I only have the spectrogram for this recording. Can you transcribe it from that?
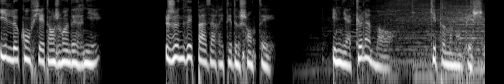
Il le confiait en juin dernier. Je ne vais pas arrêter de chanter. Il n'y a que la mort qui peut m'en empêcher.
